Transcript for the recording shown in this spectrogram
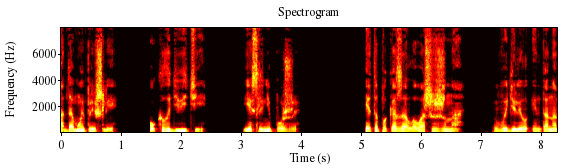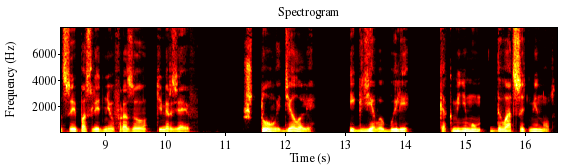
а домой пришли около девяти, если не позже. Это показала ваша жена. Выделил интонацией последнюю фразу Тимирзяев. Что вы делали и где вы были как минимум двадцать минут,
